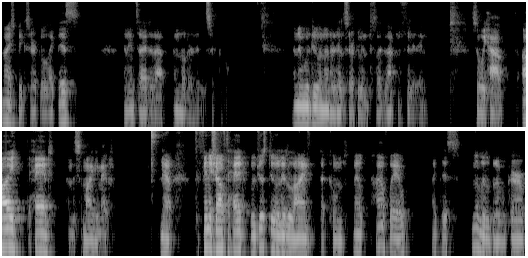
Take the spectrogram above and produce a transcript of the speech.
Nice big circle like this and inside of that another little circle. And then we'll do another little circle inside of that and fill it in so we have the eye, the head, and the smiley mouth. Now, to finish off the head, we'll just do a little line that comes now halfway up, like this, and a little bit of a curve.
